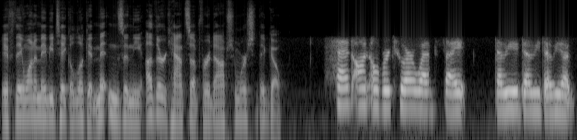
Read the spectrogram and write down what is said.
if they want to maybe take a look at Mittens and the other cats up for adoption, where should they go? Head on over to our website www.gths.ca.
